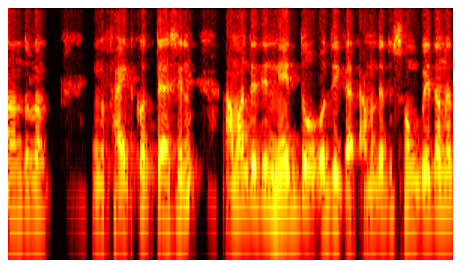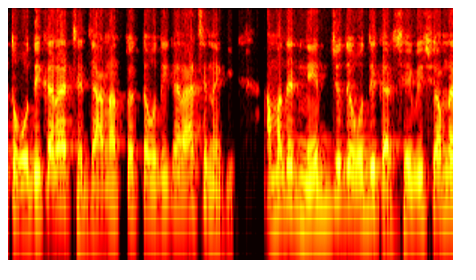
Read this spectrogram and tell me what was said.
আন্দোলন ফাইট করতে আসেনি। আমাদের যে ন্যায্য অধিকার, আমাদের তো সংবিধানে তো অধিকার আছে, জানার তো একটা অধিকার আছে নাকি? আমাদের ন্যায্য যে অধিকার, সেই বিষয়ে আমরা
